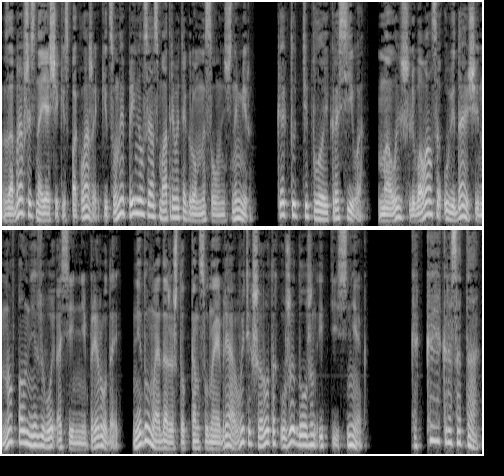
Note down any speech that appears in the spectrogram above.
Забравшись на ящики с поклажей, Кицуне принялся осматривать огромный солнечный мир. Как тут тепло и красиво. Малыш любовался увядающей, но вполне живой осенней природой, не думая даже, что к концу ноября в этих широтах уже должен идти снег. Какая красота!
